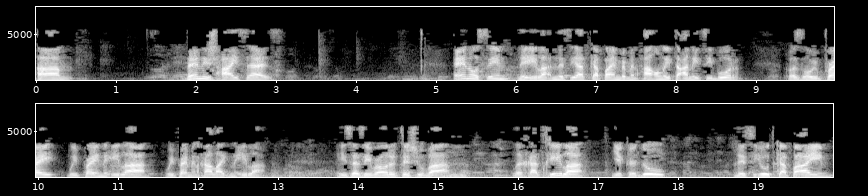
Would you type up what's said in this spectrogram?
Yeah. Um, says, "En osim neilat nesiat kapaim only ta'anit zibur." Because when we pray, we pray Ne'ilah, we pray Mincha like Ne'ilah. He says he wrote a Teshuvah, Lechatchila, you could do Nesiut Kapayim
